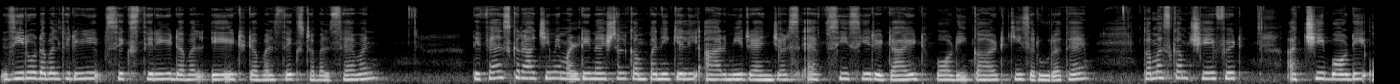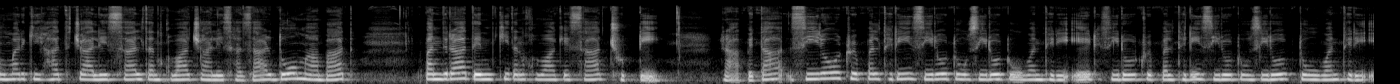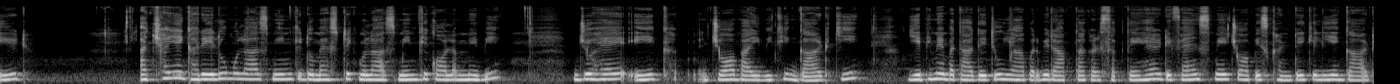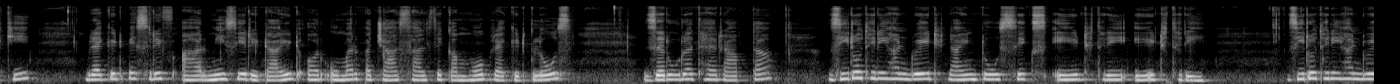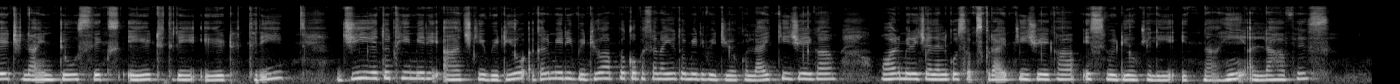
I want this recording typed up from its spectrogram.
Zero double three six three double eight double six double seven. Defence Karachi में मल्टीनेशनल कंपनी के लिए army rangers FCC retired body guard की ज़रूरत है। कम अज़ कम छः fit, अच्छी body, उम्र की हद चालीस साल, तनख्वाह चालीस हज़ार, दो माह बाद पंद्रह दिन की तनख्वाह के साथ छुट्टी। रबता zero triple three, zero two zero two one three eight, zero triple three, zero two zero two one three eight. अच्छा ये घरेलू मुलाजमीन के, डोमेस्टिक मुलाजमीन के कॉलम में भी जो है एक जॉब आई हुई थी गार्ड की। ये भी मैं बता देती हूँ, यहाँ पर भी रबता कर सकते हैं। डिफेंस में चौबीस घंटे के लिए गार्ड की। ब्रैकेट में सिर्फ़ आर्मी से रिटायर्ड और उम्र पचास साल से कम हो, ब्रैकेट क्लोज़। ज़रूरत है रबता, zero three hundred nine two six eight three eight three, zero three hundred nine two six eight three eight three. जी, ये तो थी मेरी आज की वीडियो। अगर मेरी वीडियो आप लोग को पसंद आई हो तो मेरी वीडियो को लाइक कीजिएगा और मेरे चैनल को सब्सक्राइब कीजिएगा। इस वीडियो के लिए इतना ही। अल्लाह हाफिज़।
